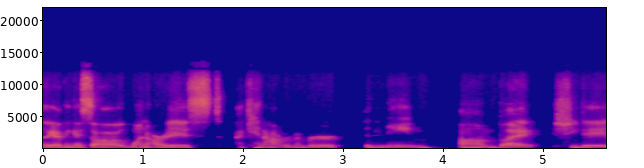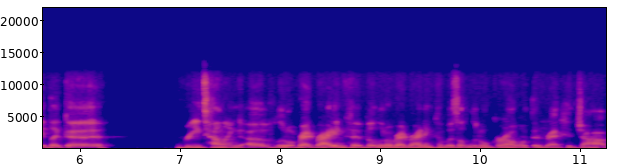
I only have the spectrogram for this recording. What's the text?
like I think I saw one artist, I cannot remember the name, um, but she did like a retelling of Little Red Riding Hood, but Little Red Riding Hood was a little girl with a red hijab.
